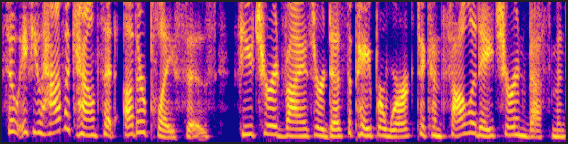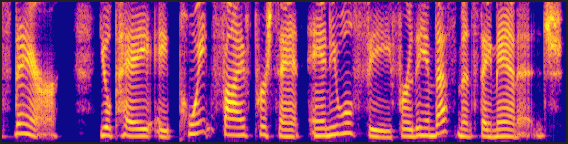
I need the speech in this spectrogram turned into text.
So if you have accounts at other places, Future Advisor does the paperwork to consolidate your investments there. You'll pay a 0.5% annual fee for the investments they manage.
